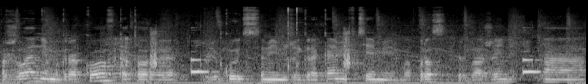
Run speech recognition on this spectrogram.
пожеланиям игроков, которые публикуются самими же игроками в теме вопроса предложения. А,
